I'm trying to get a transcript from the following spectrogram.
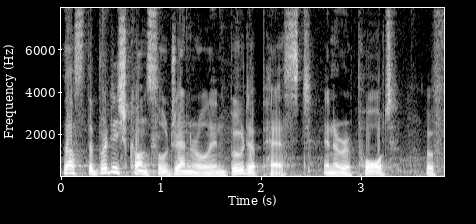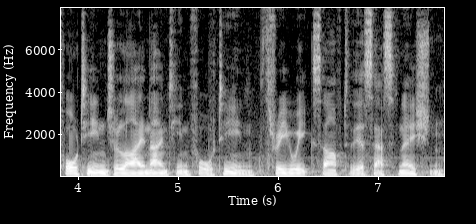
Thus, the British Consul General in Budapest, in a report of 14 July 1914, three weeks after the assassination,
